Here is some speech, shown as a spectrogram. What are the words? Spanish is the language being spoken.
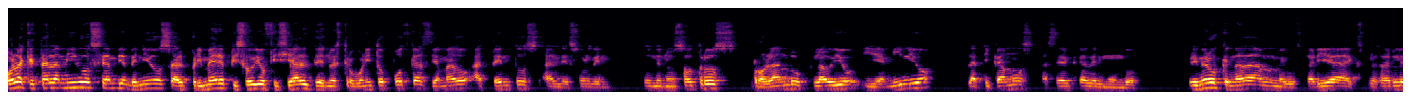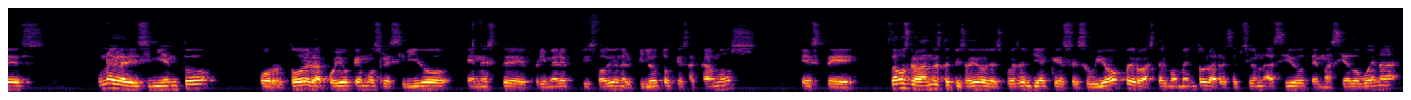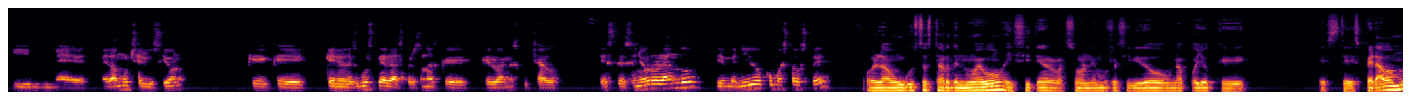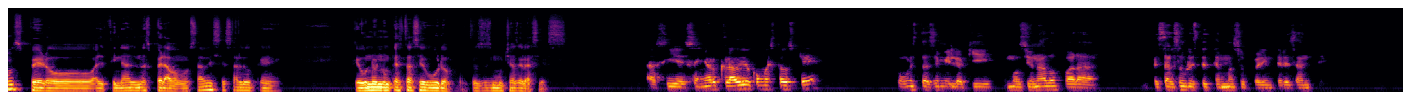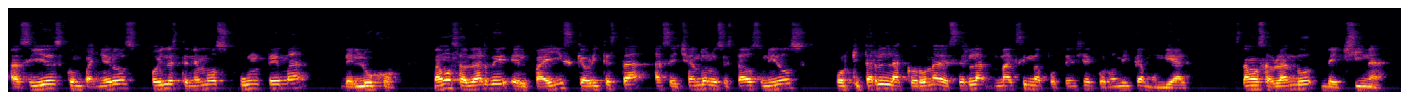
Hola, ¿qué tal amigos? Sean bienvenidos al primer episodio oficial de nuestro bonito podcast llamado Atentos al Desorden, donde nosotros, Rolando, Claudio y Emilio, platicamos acerca del mundo. Primero que nada, me gustaría expresarles un agradecimiento por todo el apoyo que hemos recibido en este primer episodio, en el piloto que sacamos. Este, estamos grabando este episodio después del día que se subió, pero hasta el momento la recepción ha sido demasiado buena y me, da mucha ilusión que, que, les guste a las personas que, que, lo han escuchado. Este, señor Rolando, bienvenido, ¿cómo está usted? Hola, un gusto estar de nuevo y sí tiene razón, hemos recibido un apoyo que este, esperábamos, pero al final no esperábamos, ¿sabes? Es algo que, que uno nunca está seguro. Entonces, muchas gracias. Así es. Señor Claudio, ¿cómo está usted? ¿Cómo estás, Emilio? Aquí emocionado para empezar sobre este tema súper interesante. Así es, compañeros. Hoy les tenemos un tema de lujo. Vamos a hablar del el país que ahorita está acechando a los Estados Unidos por quitarle la corona de ser la máxima potencia económica mundial. Estamos hablando de China.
